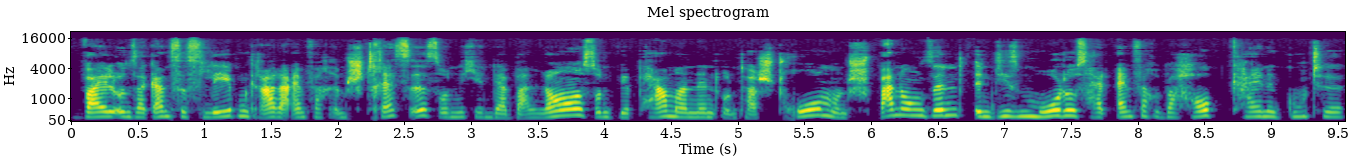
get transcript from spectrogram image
weil unser ganzes Leben gerade einfach im Stress ist und nicht in der Balance und wir permanent unter Strom und Spannung sind, in diesem Modus halt einfach überhaupt keine gute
